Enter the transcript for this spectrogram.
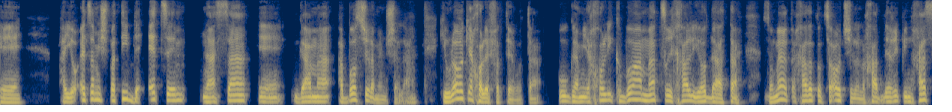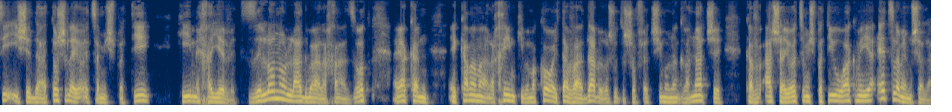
Uh, היועץ המשפטי בעצם נעשה uh, גם הבוס של הממשלה, כי הוא לא רק יכול לפטר אותה, הוא גם יכול לקבוע מה צריכה להיות דעתה. זאת אומרת, אחת התוצאות של הלכת דרעי-פנחסי היא שדעתו של היועץ המשפטי היא מחייבת. זה לא נולד בהלכה הזאת, היה כאן אה, כמה מהלכים, כי במקור הייתה ועדה בראשות השופט שמעון אגרנט, שקבעה שהיועץ המשפטי הוא רק מייעץ לממשלה.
